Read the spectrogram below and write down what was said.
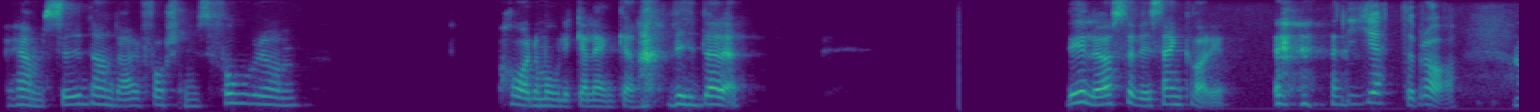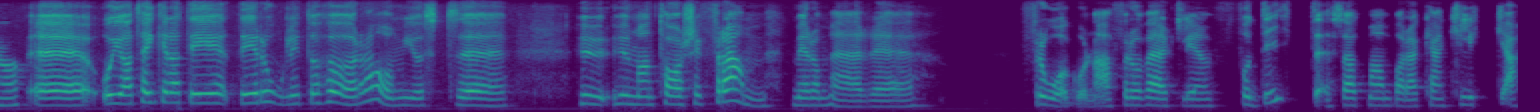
hemsidan där Forskningsforum har de olika länkarna vidare. Det löser vi sen Karin. Jättebra. Ja. Eh, och jag tänker att det är, det är roligt att höra om just eh, hur, hur man tar sig fram med de här frågorna för att verkligen få dit det så att man bara kan klicka.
